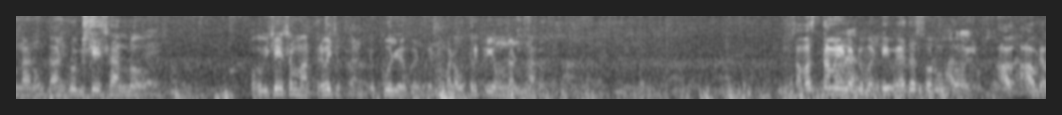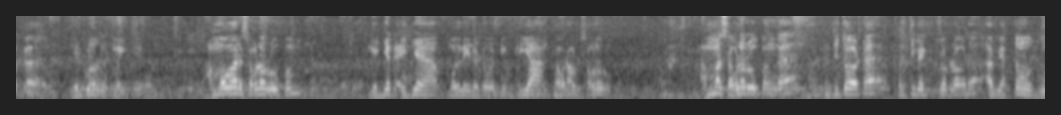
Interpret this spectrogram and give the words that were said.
ఉన్నాను. దాంట్లో విశేషాల్లో ఒక విశేషం మాత్రమే చెప్తాను. ఎక్కువ ఎందుకంటే మళ్ళీ ఉత్తరక్రియ ఉందంటున్నారు. సమస్తమైనటువంటి వేద స్వరూపం ఆవిడ యొక్క నిర్గుణ రూపం అయితే అమ్మవారి సగుణ రూపం యజ్ఞ యజ్ఞ మొదలైనటువంటి క్రియా అంతా కూడా ఆవిడ సగుణ రూపం. అమ్మ శవణ రూపంగా ప్రతి చోట ప్రతి వ్యక్తి చోట్ల కూడా ఆవిడ వ్యక్తం అవుతూ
